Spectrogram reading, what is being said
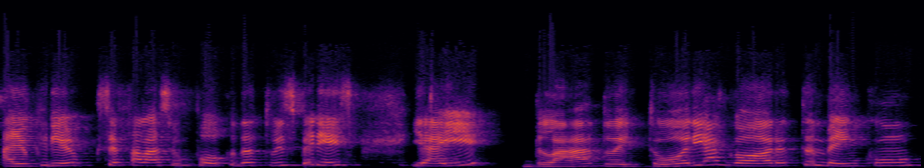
Aí eu queria que você falasse um pouco da tua experiência, e aí, lá do Heitor, e agora também com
